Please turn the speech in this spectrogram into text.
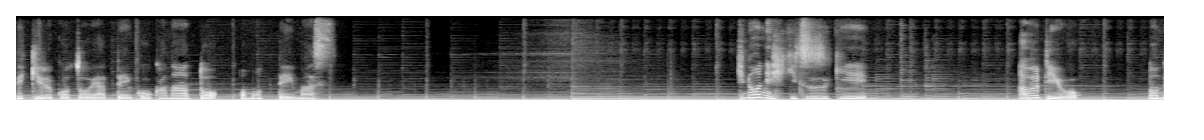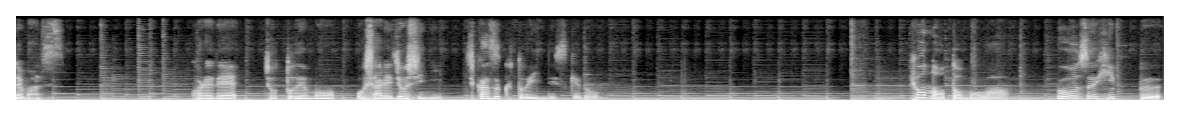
できることをやっていこうかなと思っています。昨日に引き続き、ハーブティーを飲んでます。これでちょっとでもおしゃれ女子に近づくといいんですけど、今日のお供は、ローズヒップ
